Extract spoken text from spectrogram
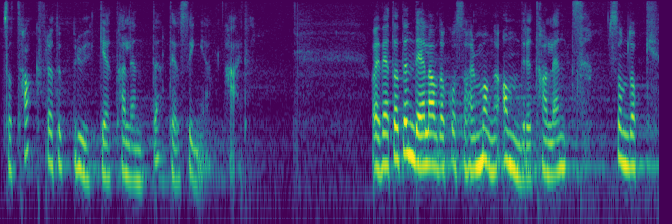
Så takk for at dere bruker talentet til å synge her. Og jeg vet at en del av dere også har mange andre talent som dere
